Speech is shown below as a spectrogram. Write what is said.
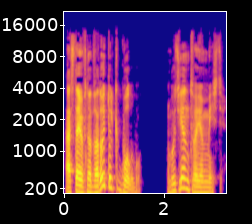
оставив над водой только голову. «Будь я на твоем месте,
